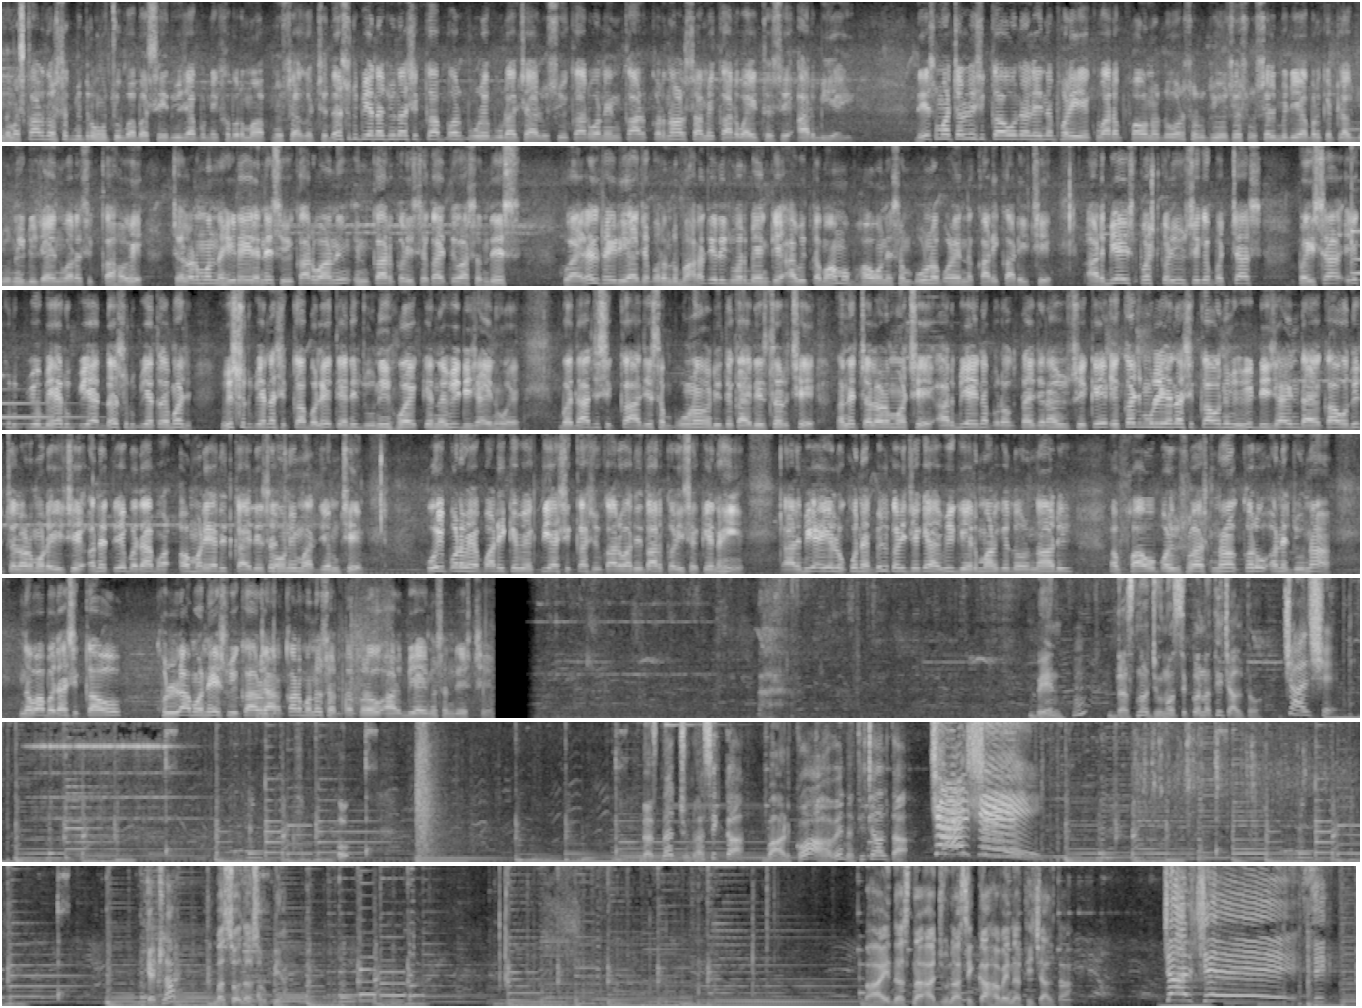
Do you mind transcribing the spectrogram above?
નમસ્કાર દર્શક મિત્રો, હું છું બાબા સૈદ વિજાપુરની ખબરમાં આપનું સ્વાગત છે. દસ રૂપિયાના જૂના સિક્કા પર પૂરેપૂરા ચાલુ સ્વીકારવાનો ઇનકાર કરનાર સામે કાર્યવાહી થશે આરબીઆઈ. દેશમાં ચલણી સિક્કાઓને લઈને ફરી એકવાર અફવાઓનો દોર શરૂ થયો છે. સોશિયલ મીડિયા પર કેટલાક જૂની ડિઝાઇનવાળા સિક્કા હવે ચલણમાં નહીં રહે, તેને સ્વીકારવાની ઇનકાર કરી શકાય તેવા સંદેશ વાયરલ થઈ રહ્યા છે, પરંતુ ભારતીય રિઝર્વ બેન્કે આવી તમામ અફવાઓને સંપૂર્ણપણે નકારી કાઢી છે. આરબીઆઈ સ્પષ્ટ કર્યું છે કે પચાસ પૈસા, એક રૂપિયો, બે રૂપિયા, દસ રૂપિયા તેમજ વીસ રૂપિયાના સિક્કા ભલે તેની જૂની હોય કે નવી ડિઝાઇન હોય, બધા જ સિક્કા આજે સંપૂર્ણ રીતે કાયદેસર છે અને ચલણમાં છે. આરબીઆઈના પ્રવક્તાએ જણાવ્યું છે કે એક જ મૂલ્યના સિક્કાઓની વિવિધ ડિઝાઇન દાયકાઓથી ચલણમાં રહી છે અને તે બધા અમર્યાદિત કાયદેસરોની માધ્યમ છે. કોઈ પણ વેપારી કે વ્યક્તિ આ સિક્કા સ્વીકારવાથી તાર કરી શકે નહીં. આરબીઆઈએ લોકોને અપીલ કરી છે કે આવી ગેરમાર્ગે દોરનારી અફવાઓ પર વિશ્વાસ ન કરો અને જૂના નવા બધા સિક્કાઓ ખુલ્લા મને સ્વીકારો. જાણકાર મનો સર્તક રહો આરબીઆઈનો સંદેશ છે. બેન દસનો જૂનો સિક્કો નથી ચાલતો. ચાલશે. ઓ, દસના જૂના સિક્કા. બાળકો આ હવે નથી ચાલતા. કેટલા? બસો દસ રૂપિયા. ભાઈ દસના આ જૂના સિક્કા હવે નથી ચાલતા. ચાલશે. સિક્કા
